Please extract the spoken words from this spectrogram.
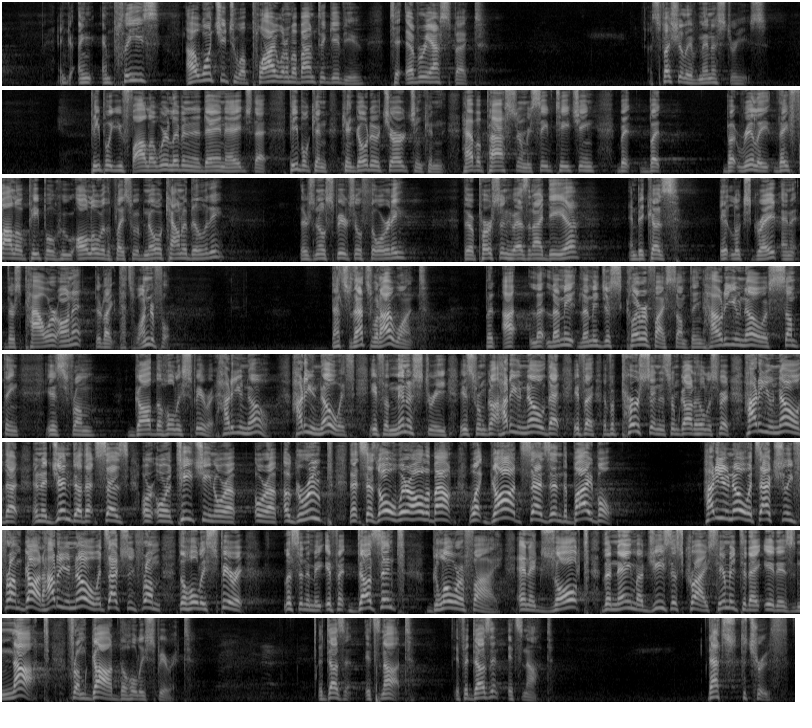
And, and, and please, I want you to apply what I'm about to give you to every aspect especially of ministries. People you follow, we're living in a day and age that people can, can go to a church and can have a pastor and receive teaching, but, but, but really they follow people who all over the place who have no accountability. There's no spiritual authority. They're a person who has an idea, and because it looks great and it, there's power on it, they're like, that's wonderful. That's, that's what I want. But I, let, let, me, let me just clarify something. How do you know if something is from God the Holy Spirit? How do you know? How do you know if, if a ministry is from God? How do you know that if a, if a person is from God the Holy Spirit? How do you know that an agenda that says, or, or a teaching or, a, or a, a group that says, oh, we're all about what God says in the Bible? How do you know it's actually from God? How do you know it's actually from the Holy Spirit? Listen to me. If it doesn't glorify and exalt the name of Jesus Christ, hear me today, it is not from God the Holy Spirit. It doesn't. It's not. If it doesn't, it's not. That's the truth.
